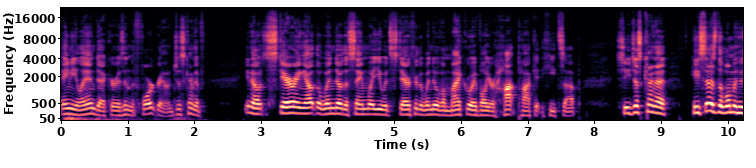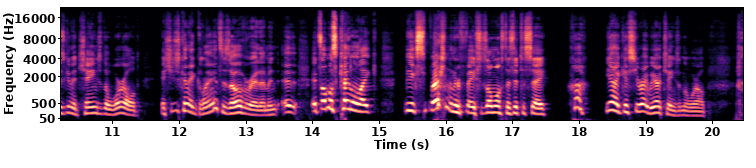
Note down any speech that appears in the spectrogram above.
Amy Landecker is in the foreground, just kind of, you know, staring out the window the same way you would stare through the window of a microwave while your hot pocket heats up. She just kind of, he says the woman who's going to change the world, and she just kind of glances over at him, and it's almost kind of like the expression on her face is almost as if to say, "Huh, yeah, I guess you're right. We are changing the world."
